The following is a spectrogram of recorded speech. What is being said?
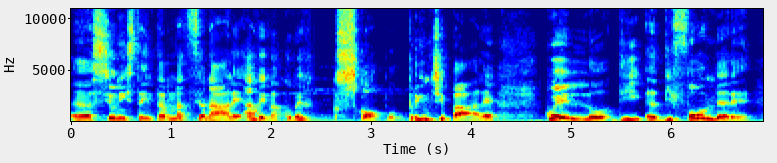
eh, sionista internazionale aveva come scopo principale quello di eh, diffondere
